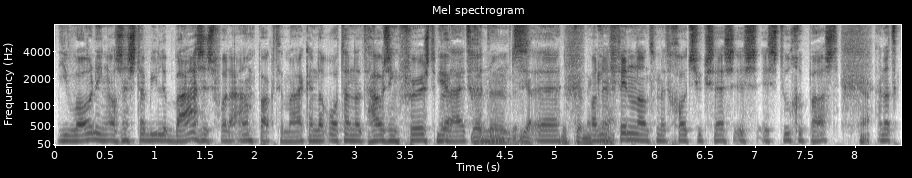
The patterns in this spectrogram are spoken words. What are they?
die woning als een stabiele basis voor de aanpak te maken. En dat wordt dan het Housing First Ja, beleid dat, genoemd. ja, eh, dat ken ik, wat in. Finland met groot succes is, is toegepast. En dat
